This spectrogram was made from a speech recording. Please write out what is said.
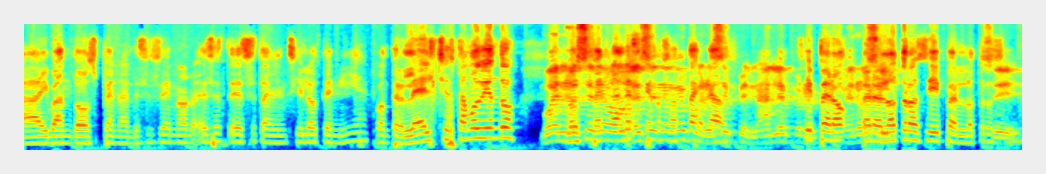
Ah, iban dos penales, ese, no, ese, ese también sí lo tenía. Contra el Elche, estamos viendo. Bueno, Los ese no, penales que ese nos no han me parece atacado. penal, eh, pero, sí, el pero, primero pero el sí. otro sí, pero el otro sí. Sí.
